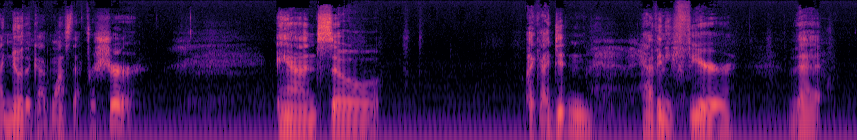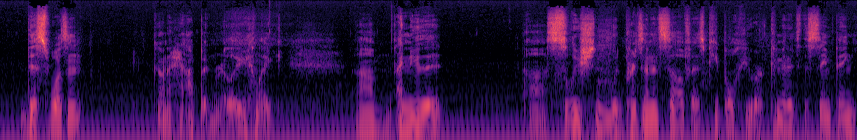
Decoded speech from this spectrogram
I know that God wants that for sure. And so, like, I didn't have any fear that this wasn't going to happen, really. Like, um, I knew that uh, solution would present itself as people who are committed to the same thing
